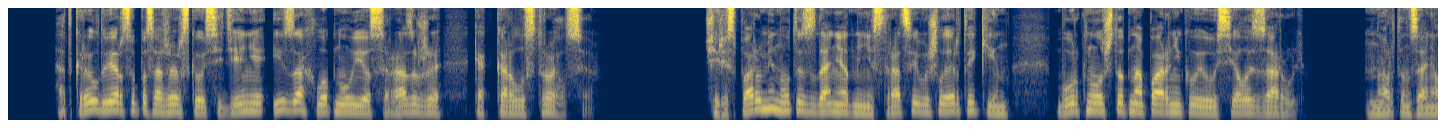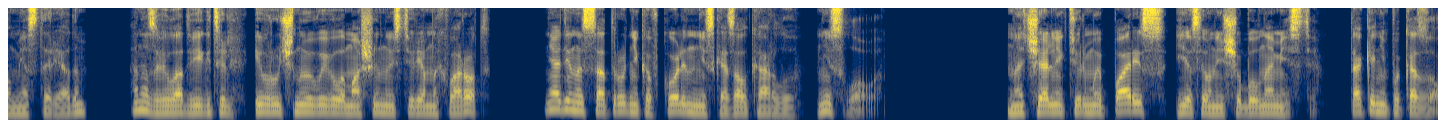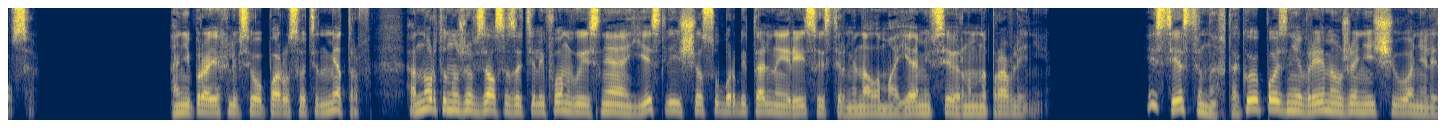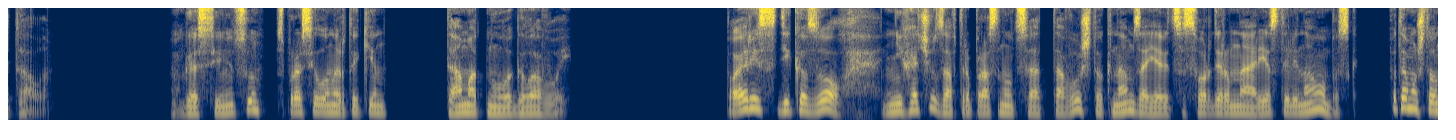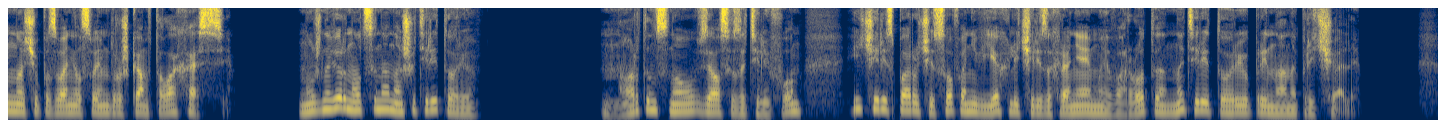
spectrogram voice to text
Открыл дверцу пассажирского сиденья и захлопнул ее сразу же, как Карл устроился. Через пару минут из здания администрации вышла Эртекин, буркнула что-то напарнику и уселась за руль. Нортон занял место рядом, она завела двигатель и вручную вывела машину из тюремных ворот. Ни один из сотрудников Колин не сказал Карлу ни слова. Начальник тюрьмы Парис, если он еще был на месте, так и не показался. Они проехали всего пару сотен метров, а Нортон уже взялся за телефон, выясняя, есть ли еще суборбитальные рейсы из терминала Майами в северном направлении. Естественно, в такое позднее время уже ничего не летало. «В гостиницу?» — спросил он Эртекин. Там отнула головой. «Парис дико зол. Не хочу завтра проснуться от того, что к нам заявится с ордером на арест или на обыск, потому что он ночью позвонил своим дружкам в Талахасси. Нужно вернуться на нашу территорию». Нортон снова взялся за телефон, и через пару часов они въехали через охраняемые ворота на территорию при Нано-причале.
